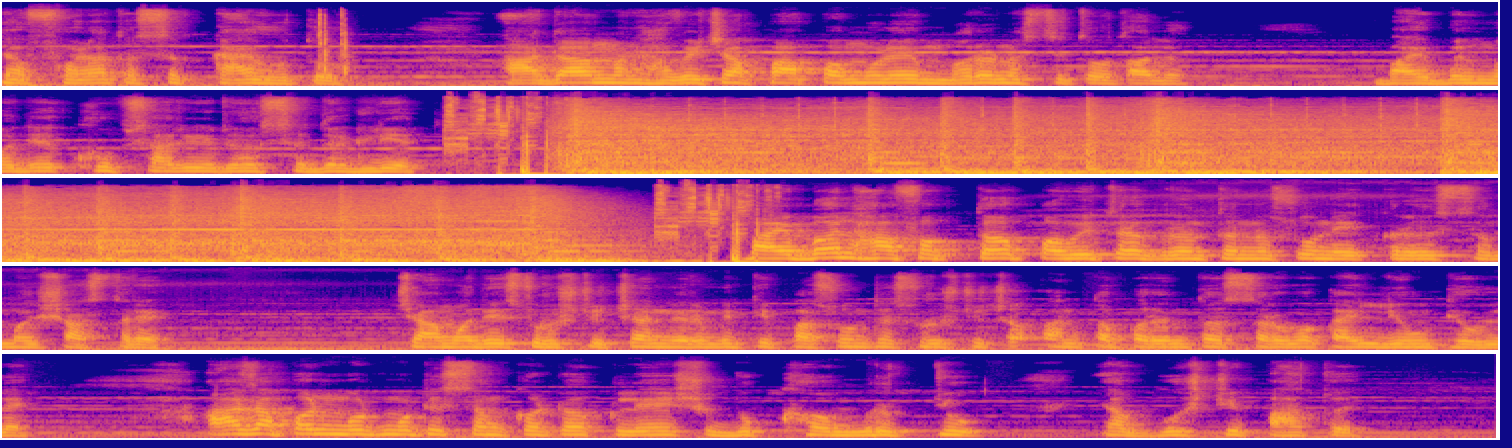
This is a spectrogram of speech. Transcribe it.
त्या फळात असं काय होतं? आदाम आणि हवेच्या पापामुळे मरण अस्तित्वात आलं. बायबलमध्ये खूप सारी रहस्य दडली आहेत. बायबल हा फक्त पवित्र ग्रंथ नसून एक रहस्यमय शास्त्र आहे. ज्यामध्ये सृष्टीच्या निर्मितीपासून ते सृष्टीच्या अंतापर्यंत सर्व काही लिहून ठेवलंय. आज आपण मोठमोठी संकट क्लेश दुःख मृत्यू या गोष्टी पाहतोय.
